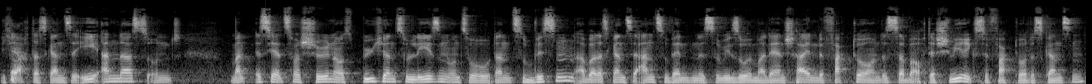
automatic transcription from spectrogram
Ich ja. mache das Ganze eh anders und man ist ja zwar schön aus Büchern zu lesen und so dann zu wissen, aber das Ganze anzuwenden ist sowieso immer der entscheidende Faktor und das ist aber auch der schwierigste Faktor des Ganzen.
